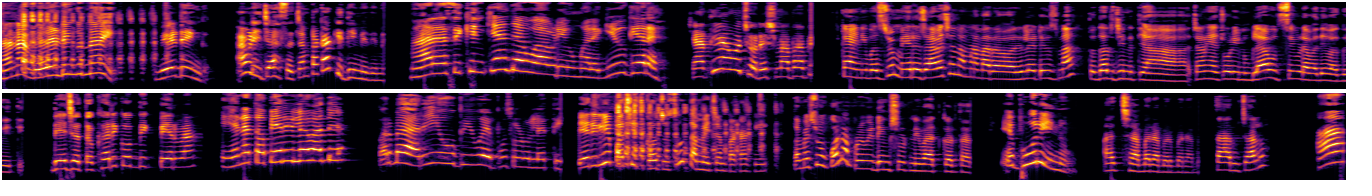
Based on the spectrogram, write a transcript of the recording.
ના ના વેલ્ડિંગ નહીં વેડિંગ આવડી જશે ચંપા કાકી ધીમે ધીમે. મારે શીખીને ક્યાં જવું આવડી મારે ગીવ ઘેરે? ક્યાંથી આવો છો રેશમા ભાભી? કાંઈ નહીં બસ જો મેરેજ આવે છે ને હમણાં મારા રિલેટિવ્સમાં તો દરજીને ત્યાં ચણિયા ચોળીનું બ્લાઉઝ સીવડાવવા દેવા ગઈ હતી. દેજો તો ખરી કોક બીક પહેરવા? એને તો પહેરી લેવા દે. પર બારી ઊભી હોય પૂછડું લેતી. પહેરી પછી જ કહું છું શું તમે ચંપા કાકી તમે શું કોના પ્રી શૂટની વાત કરતા? એ ભૂરીનું. અચ્છા બરાબર બરાબર. સારું ચાલો. હા?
